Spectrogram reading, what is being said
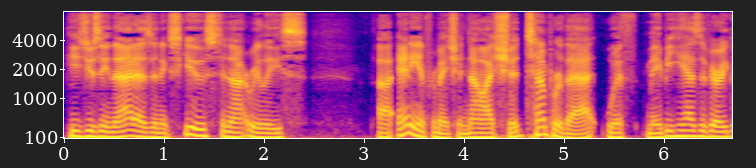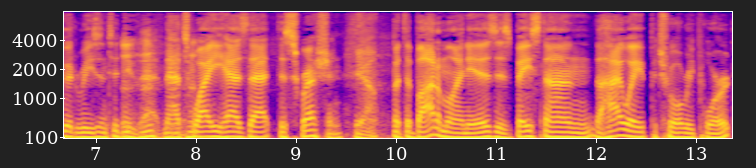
He's using that as an excuse to not release uh, any information. Now, I should temper that with maybe he has a very good reason to do that, and that's why he has that discretion. Yeah. But the bottom line is, is based on the Highway Patrol report,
